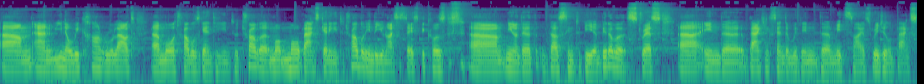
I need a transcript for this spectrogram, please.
Um, and you know, we can't rule out more troubles getting into trouble, more, more banks getting into trouble in the United States because um, you know, there does seem to be a bit of a stress uh, in the banking center within the mid-sized regional banks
